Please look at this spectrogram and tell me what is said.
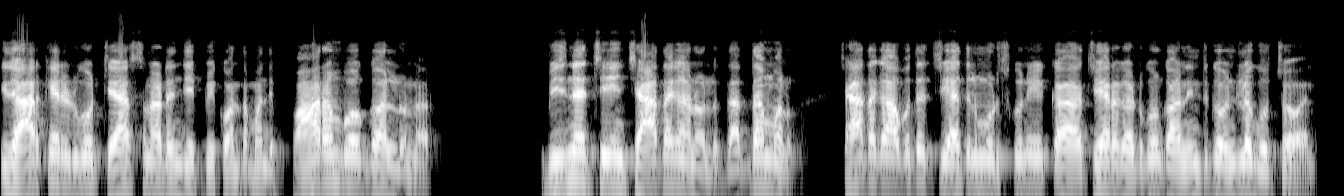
ఇది ఆర్కే రెడ్డి కూడా చేస్తున్నాడని చెప్పి కొంతమంది పారంభోగాళ్ళు ఉన్నారు. బిజినెస్ చేయించి చేతగాని వాళ్ళు దద్దమ్మలు. చేత కాకపోతే చేతులు ముడుచుకుని చీర కట్టుకుని ఇంటికి ఇంట్లో కూర్చోవాలి.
